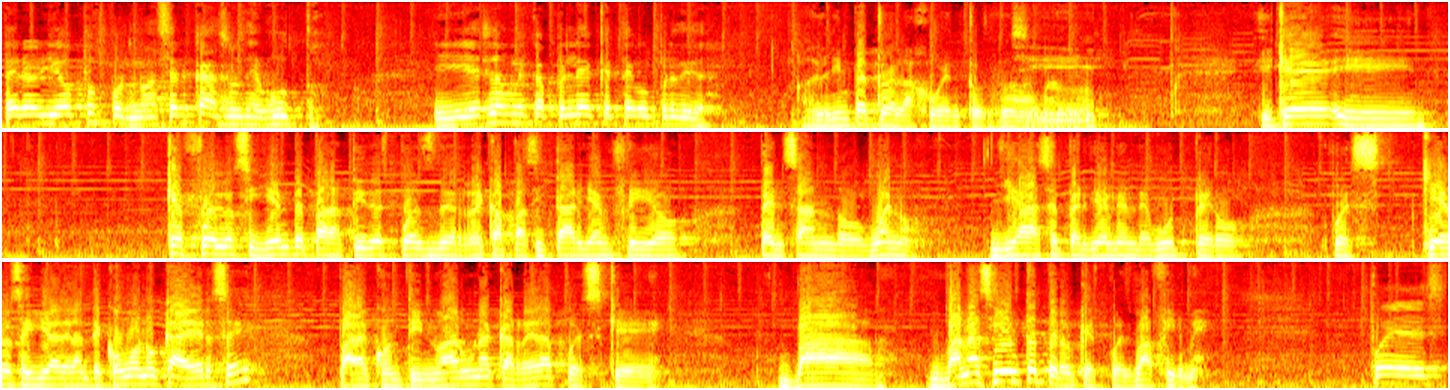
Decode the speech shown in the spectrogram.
Pero yo, pues por no hacer caso, debuto. Y es la única pelea que tengo perdida. El ímpetu de la juventud, ¿no? Sí. ¿Y qué, y qué fue lo siguiente para ti después de recapacitar ya en frío, pensando, bueno, ya se perdió en el debut, pero pues quiero seguir adelante? ¿Cómo no caerse para continuar una carrera pues que va, va naciente, pero que pues va firme? Pues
